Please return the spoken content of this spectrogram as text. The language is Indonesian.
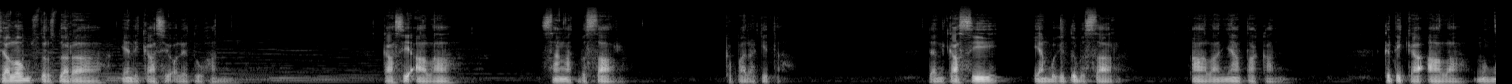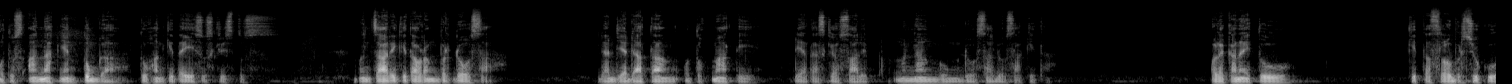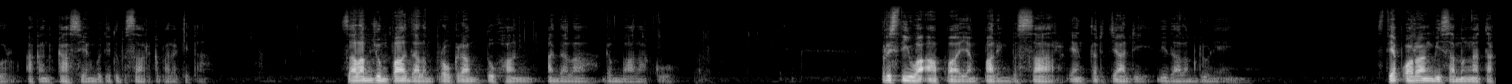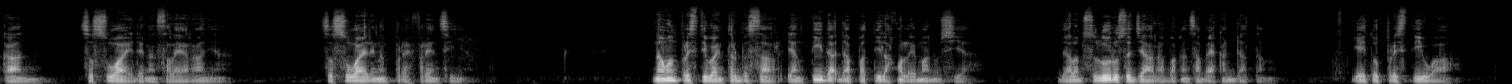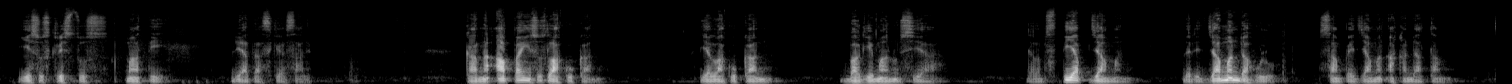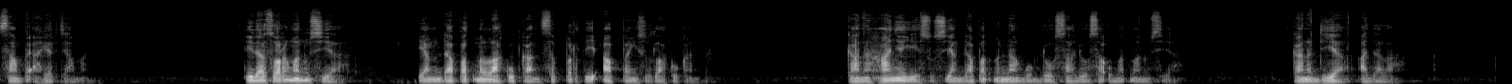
Shalom saudara-saudara yang dikasih oleh Tuhan. Kasih Allah sangat besar kepada kita. Dan kasih yang begitu besar Allah nyatakan ketika Allah mengutus anak yang tunggal Tuhan kita Yesus Kristus. Mencari kita orang berdosa. Dan dia datang untuk mati di atas kayu salib menanggung dosa-dosa kita. Oleh karena itu, kita selalu bersyukur akan kasih yang begitu besar kepada kita. Salam jumpa dalam program Tuhan adalah Gembalaku. Peristiwa apa yang paling besar yang terjadi di dalam dunia ini? Setiap orang bisa mengatakan sesuai dengan seleranya, sesuai dengan preferensinya. Namun peristiwa yang terbesar yang tidak dapat dilakukan oleh manusia dalam seluruh sejarah bahkan sampai akan datang, yaitu peristiwa Yesus Kristus mati di atas kayu salib. Karena apa yang Yesus lakukan, dia lakukan bagi manusia dalam setiap zaman, dari zaman dahulu sampai zaman akan datang, sampai akhir zaman. Tidak seorang manusia yang dapat melakukan seperti apa yang Yesus lakukan. Karena hanya Yesus yang dapat menanggung dosa-dosa umat manusia. Karena dia adalah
